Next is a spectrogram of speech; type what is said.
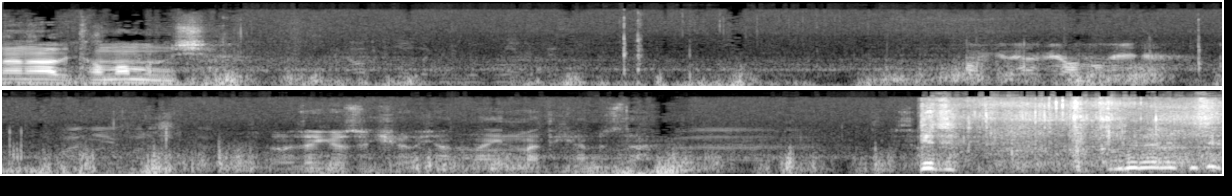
Kenan abi tamam bunun işi. Öyle gözüküyor. Yanına inmedik henüz de. Gidin. Kamerayla gidin.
